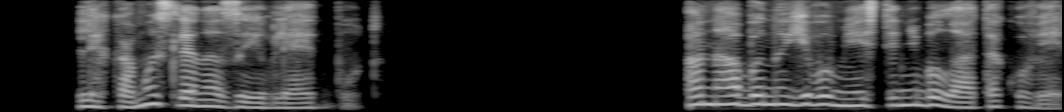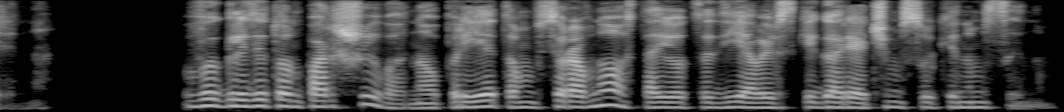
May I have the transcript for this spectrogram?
— легкомысленно заявляет Бут. Она бы на его месте не была так уверена. Выглядит он паршиво, но при этом все равно остается дьявольски горячим сукиным сыном.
